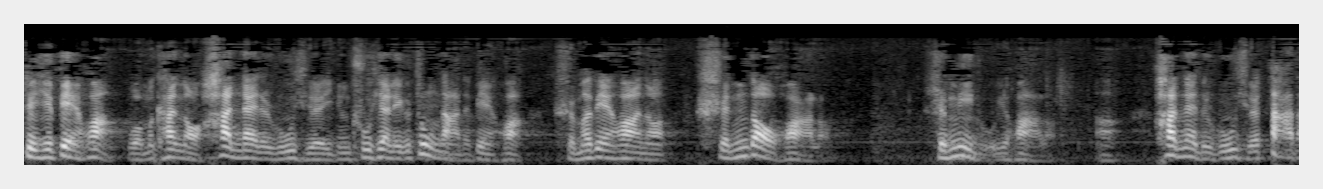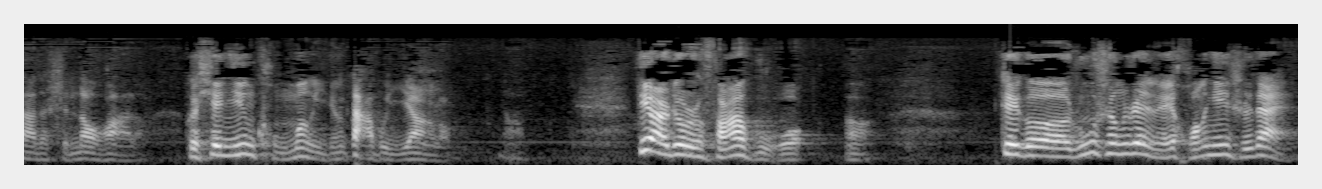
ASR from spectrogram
这些变化，我们看到汉代的儒学已经出现了一个重大的变化。什么变化呢？神道化了，神秘主义化了啊！汉代的儒学大大的神道化了，和先秦孔孟已经大不一样了啊。第二就是法古啊，这个儒生认为黄金时代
